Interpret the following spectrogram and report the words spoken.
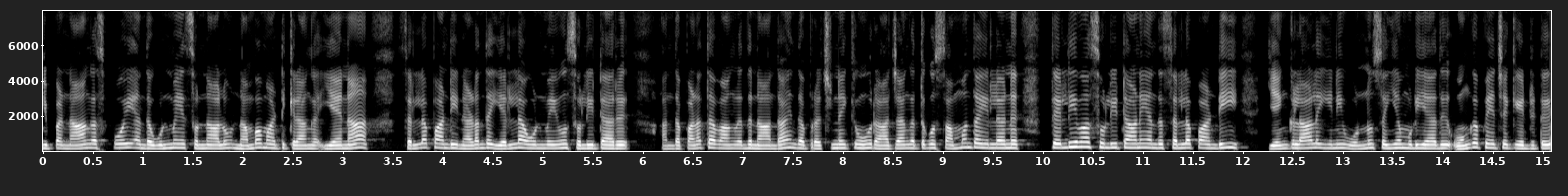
இப்போ நாங்கள் போய் அந்த உண்மையை சொன்னாலும் நம்ப மாட்டேங்கிறாங்க ஏன்னா செல்லப்பாண்டி நடந்த எல்லா உண்மையும் சொல்லிட்டாரு. அந்த பணத்தை வாங்கினது நான் தான். இந்த பிரச்சனைக்கும் ராஜாங்கத்துக்கும் சம்மந்தம் இல்லைன்னு தெளிவாக சொல்லிட்டானே அந்த செல்லப்பாண்டி. எங்களால் இனி ஒன்றும் செய்ய முடியாது. உங்கள் பேச்சை கேட்டுட்டு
